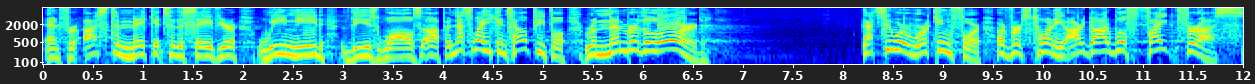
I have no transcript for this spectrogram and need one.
And for us to make it to the Savior, we need these walls up. And that's why he can tell people, remember the Lord. That's who we're working for. Or verse 20, our God will fight for us.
